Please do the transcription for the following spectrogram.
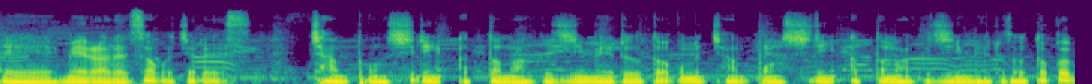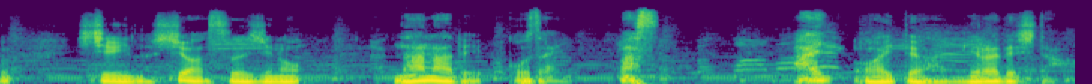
えー、メールアドレスはこちらです。ちゃんぽんしりんアットマーク Gmail.com ちゃんぽんしりんアットマーク Gmail.com しりんの死は数字の7でございます。はいお相手はミラでした。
